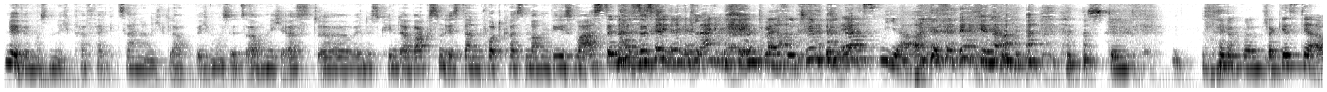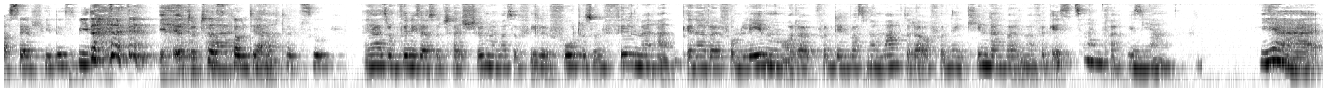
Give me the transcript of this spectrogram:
nö, wir müssen nicht perfekt sein. Und ich glaube, ich muss jetzt auch nicht erst, äh, wenn das Kind erwachsen ist, dann einen Podcast machen, wie es war es denn, als das Kind ein kleines Kind war. Also Tim im ersten Jahr. ja, genau. Das stimmt. Man vergisst ja auch sehr vieles wieder. Ja, total. Das kommt ja, ja. auch dazu. Ja, darum finde ich es auch total schön, wenn man so viele Fotos und Filme hat, generell vom Leben oder von dem, was man macht oder auch von den Kindern, weil man vergisst es einfach, wie ja. war. Ja,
